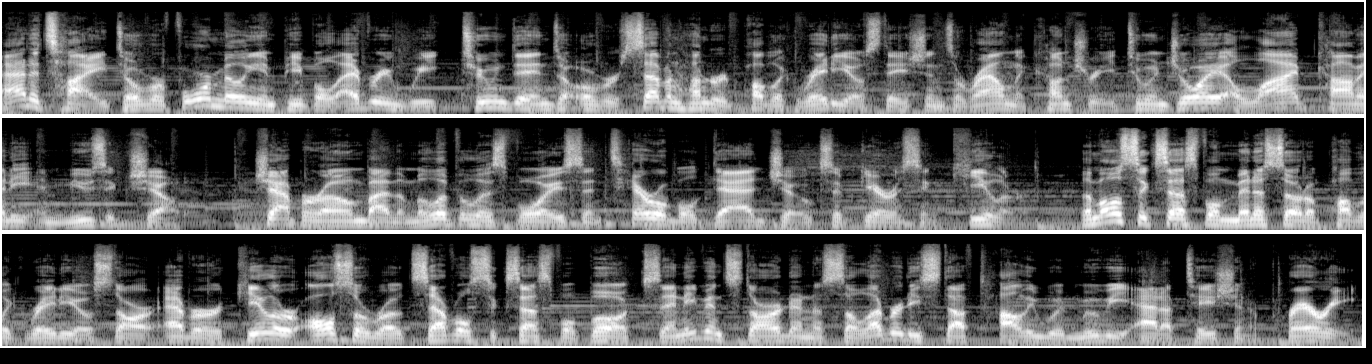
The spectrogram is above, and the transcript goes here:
At its height, over 4 million people every week tuned in to over 700 public radio stations around the country to enjoy a live comedy and music show chaperoned by the mellifluous voice and terrible dad jokes of Garrison Keillor. The most successful Minnesota public radio star ever, Keillor also wrote several successful books and even starred in a celebrity stuffed Hollywood movie adaptation of Prairie.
